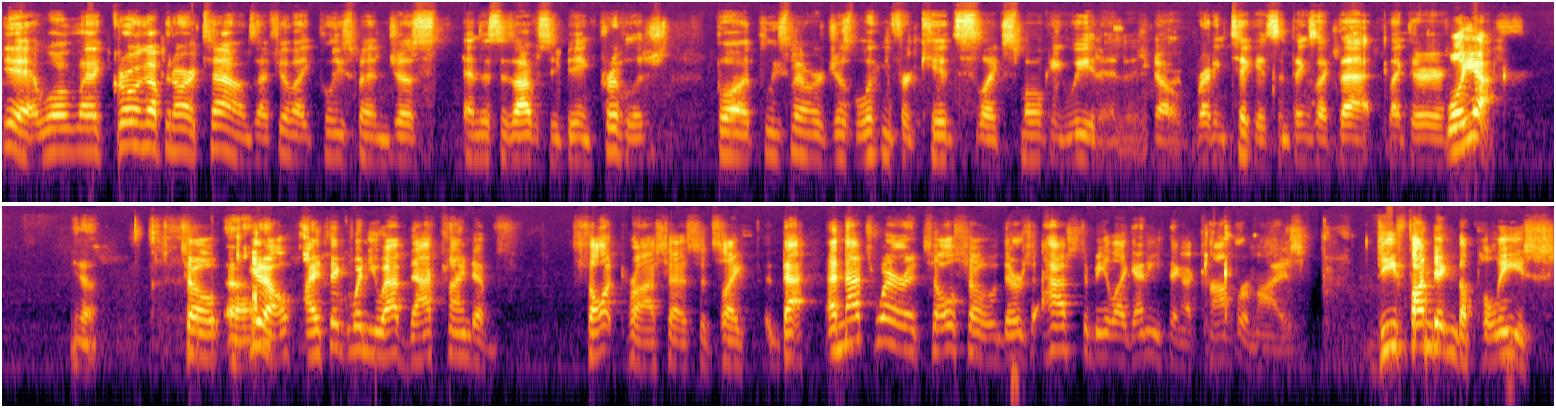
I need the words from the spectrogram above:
Yeah, well, like growing up in our towns, I feel like policemen just, and this is obviously being privileged, but policemen were just looking for kids like smoking weed and you know writing tickets and things like that. Like they're well, yeah, you know. So um, you know, I think when you have that kind of thought process it's like that and that's where it's also there's has to be like anything a compromise defunding the police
